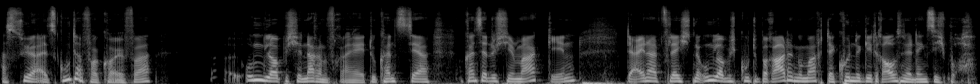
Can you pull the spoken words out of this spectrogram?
hast du ja als guter Verkäufer äh, unglaubliche Narrenfreiheit. Du kannst ja, du kannst ja durch den Markt gehen. Der eine hat vielleicht eine unglaublich gute Beratung gemacht, der Kunde geht raus und der denkt sich, boah,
